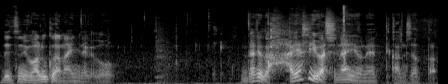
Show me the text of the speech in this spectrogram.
別に悪くはないんだけどだけど流行りはしないよねって感じだった。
